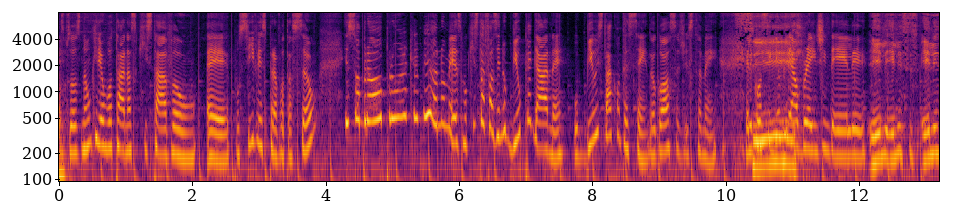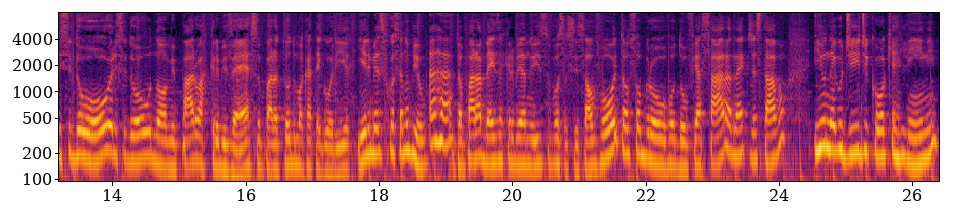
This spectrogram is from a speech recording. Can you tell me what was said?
As pessoas não queriam votar nas que estavam é, possíveis para votação e sobrou pro arquebiano mesmo. Que está fazendo o Bill pegar, né? O Bill está acontecendo. Eu gosto disso também. Ele Sim. conseguiu criar o branding dele. Ele, ele, se, ele se doou, ele se doou o nome para o Arcrebiverso, para toda uma categoria, e ele mesmo ficou sendo Bill. Aham. Então, parabéns, Arcrebiano, isso, você se salvou. Então, sobrou o Rodolfo e a Sara, né, que já estavam, e o Nego Di indicou a Kerline,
